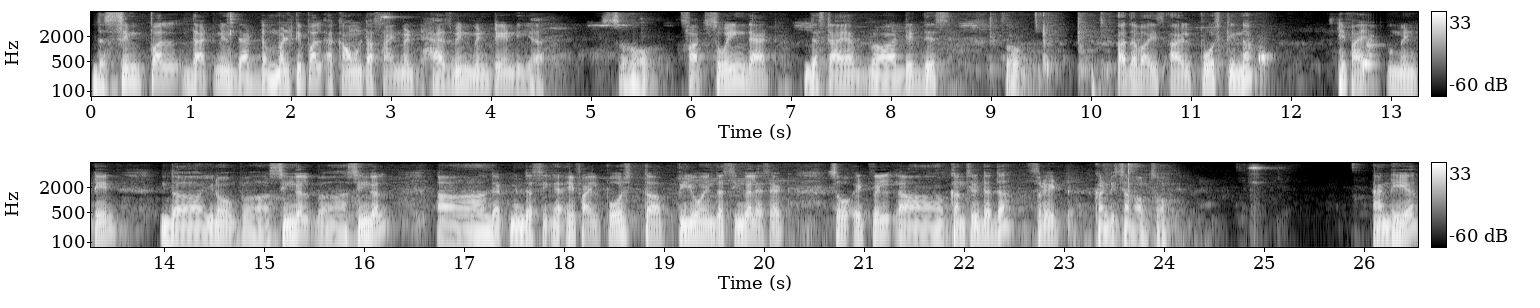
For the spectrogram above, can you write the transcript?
the simple that means that the multiple account assignment has been maintained here. So for showing that just i have uh, did this. So otherwise i will post in a if i have to maintain the you know uh, single uh, single uh, that means the if i'll post the po in the single asset so it will uh, consider the freight condition also. And here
